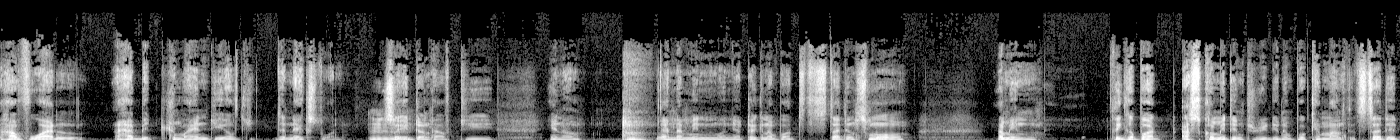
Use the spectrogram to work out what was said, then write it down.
have one habit remind you of the next one, so you don't have to, you know. and I mean, when you're talking about starting small, I mean, think about us committing to reading a book a month. It started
